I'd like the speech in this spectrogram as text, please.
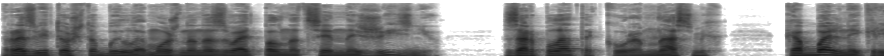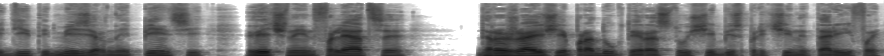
Разве то, что было, можно назвать полноценной жизнью? Зарплата, курам насмех, кабальные кредиты, мизерные пенсии, вечная инфляция — дорожающие продукты и растущие без причины тарифы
